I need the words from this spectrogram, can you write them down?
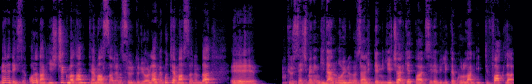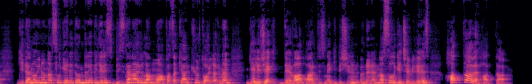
Neredeyse oradan hiç çıkmadan temaslarını sürdürüyorlar ve bu temaslarında e, Kürt seçmenin giden oyunu özellikle Milliyetçi Hareket Partisi ile birlikte kurulan ittifakla giden oyunu nasıl geri döndürebiliriz? Bizden ayrılan muhafazakar Kürt oylarının gelecek Deva Partisi'ne gidişinin önüne nasıl geçebiliriz? Hatta ve hatta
